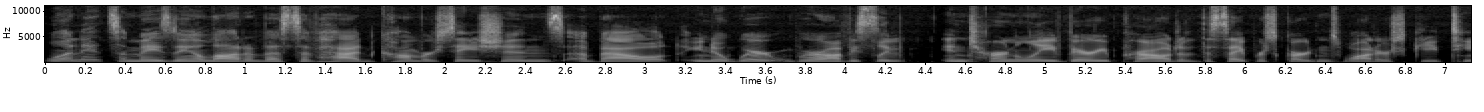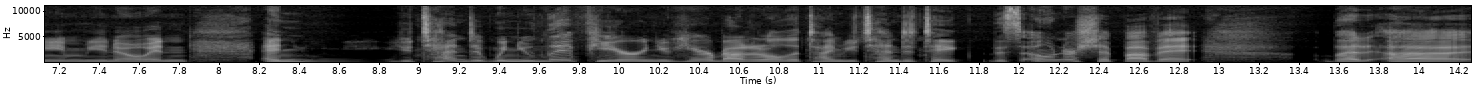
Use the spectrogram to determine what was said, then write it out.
Well, and it's amazing. A lot of us have had conversations about, you know, we're we're obviously internally very proud of the Cypress Gardens water ski team, you know, and and you tend to when you live here and you hear about it all the time, you tend to take this ownership of it. But uh,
